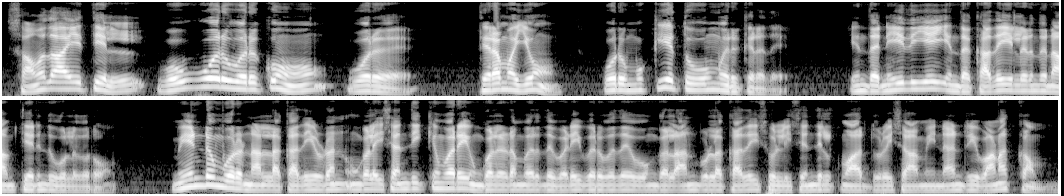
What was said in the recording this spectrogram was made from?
சமுதாயத்தில் ஒவ்வொருவருக்கும் ஒரு திறமையும் ஒரு முக்கியத்துவமும் இருக்கிறது. இந்த நீதியை இந்த கதையிலிருந்து நாம் தெரிந்து கொள்கிறோம். மீண்டும் ஒரு நல்ல கதையுடன் உங்களை சந்திக்கும் வரை உங்களிடமிருந்து விடைபெறுவது உங்கள் அன்புள்ள கதை சொல்லி செந்தில்குமார் துரைசாமி. நன்றி வணக்கம்.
